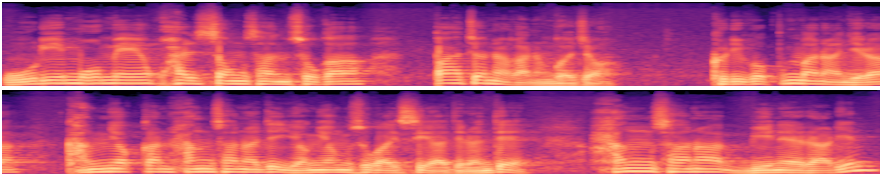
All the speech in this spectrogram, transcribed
우리 몸의 활성산소가 빠져나가는 거죠. 그리고 뿐만 아니라 강력한 항산화제 영양소가 있어야 되는데 항산화 미네랄인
